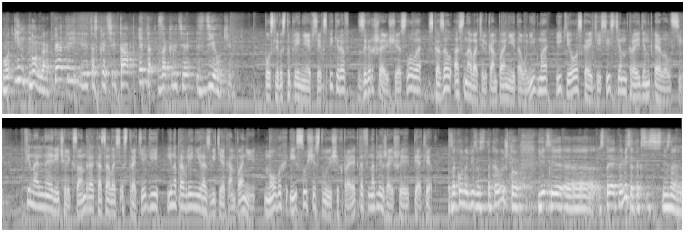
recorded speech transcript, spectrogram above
Вот. И номер пятый, э, так сказать, этап – это закрытие сделки. После выступления всех спикеров завершающее слово сказал основатель компании Таунигма и киоск IT System Trading LLC – Финальная речь Александра касалась стратегии и направлений развития компании, новых и существующих проектов на ближайшие пять лет. Законы бизнеса таковы, что если э, стоять на месте, как, не знаю,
